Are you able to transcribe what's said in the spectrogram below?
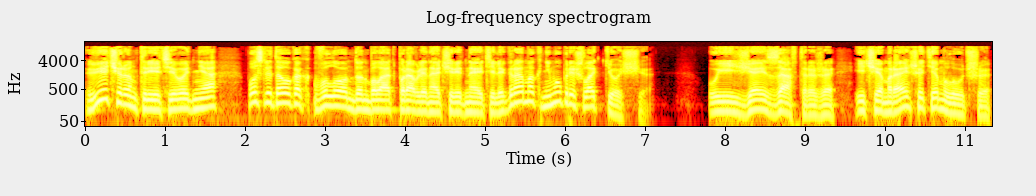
Вечером третьего дня, после того, как в Лондон была отправлена очередная телеграмма, к нему пришла теща. «Уезжай завтра же, и чем раньше, тем лучше.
